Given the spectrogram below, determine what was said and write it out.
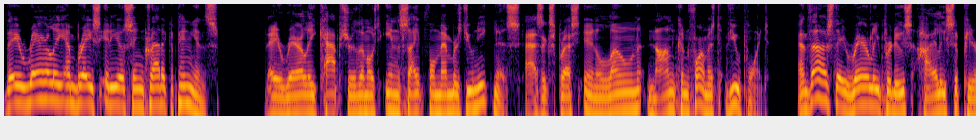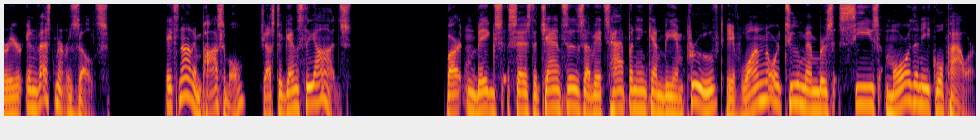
They rarely embrace idiosyncratic opinions they rarely capture the most insightful member's uniqueness, as expressed in a lone, nonconformist viewpoint, and thus they rarely produce highly superior investment results. It's not impossible, just against the odds. Barton Biggs says the chances of its happening can be improved if one or two members seize more than equal power.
